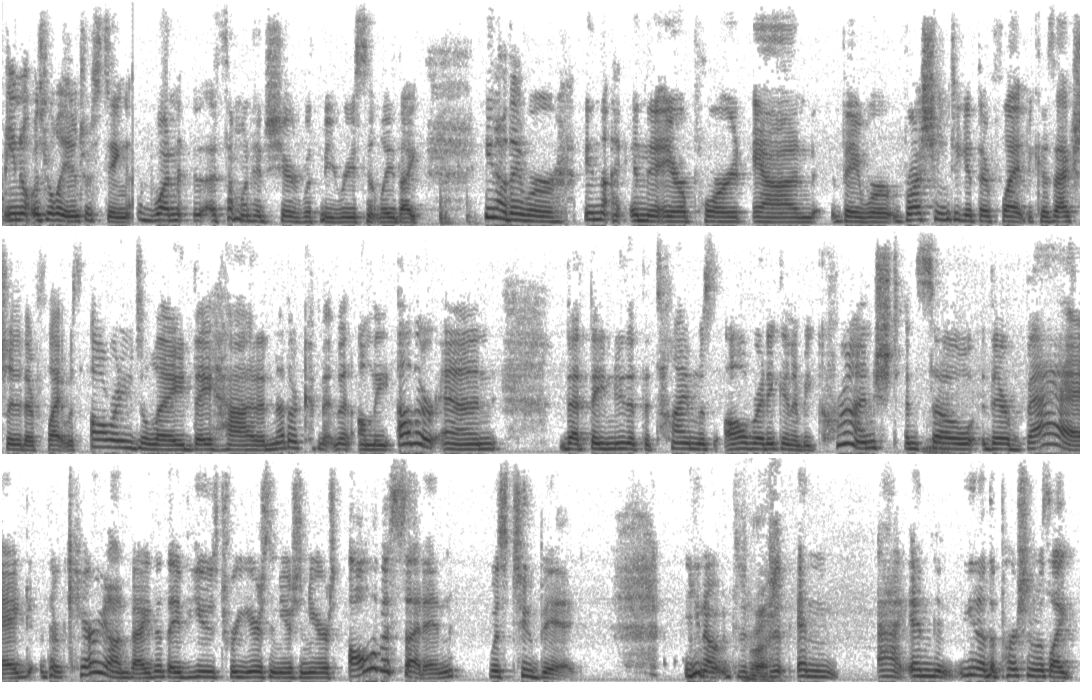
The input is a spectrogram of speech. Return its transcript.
you know, it was really interesting. One, uh, someone had shared with me recently, like, you know, they were in the, in the airport and they were rushing to get their flight because actually their flight was already delayed. They had another commitment on the other end that they knew that the time was already going to be crunched. And so their bag, their carry on bag that they've used for years and years and years, all of a sudden was too big. You know, right. and, uh, and, you know, the person was like,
